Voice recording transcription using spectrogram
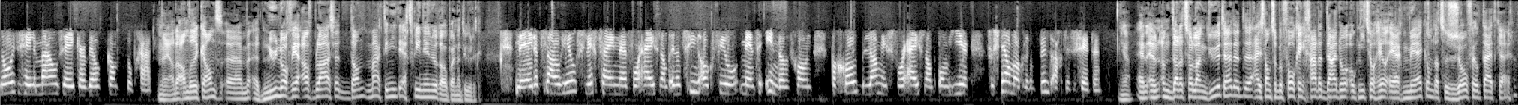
nooit helemaal zeker welke kant het op gaat. Nee, aan de andere kant, ehm, het nu nog weer afblazen... dan maakt hij niet echt vrienden in Europa natuurlijk. Nee, dat zou heel slecht zijn uh, voor IJsland. En dat zien ook veel mensen in. Dat het gewoon van groot belang is voor IJsland om hier zo snel mogelijk een punt achter te zetten. Ja. En, en omdat het zo lang duurt, hè, de, de IJslandse bevolking gaat het daardoor ook niet zo heel erg merken... omdat ze zoveel tijd krijgen?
